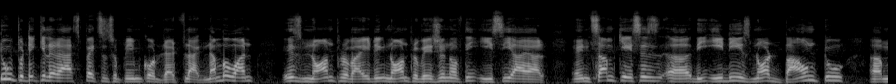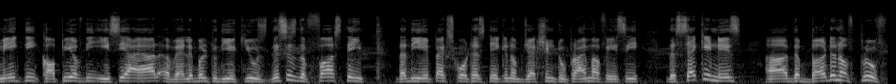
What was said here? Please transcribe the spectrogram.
two particular aspects of Supreme Court red flag. Number one is non-providing, non-provision of the ECIR. In some cases, uh, the ED is not bound to uh, make the copy of the ECIR available to the accused. This is the first thing that the Apex Court has taken objection to prima facie. The second is uh, the burden of proof.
